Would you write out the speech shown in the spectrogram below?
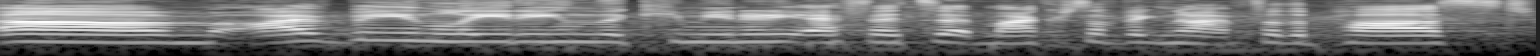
Um, I've been leading the community efforts at Microsoft Ignite for the past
